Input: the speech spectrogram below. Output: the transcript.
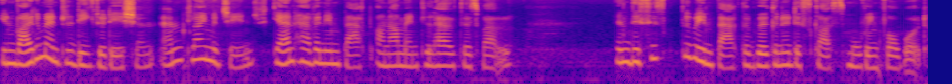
environmental degradation and climate change can have an impact on our mental health as well. And this is the impact that we're going to discuss moving forward.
